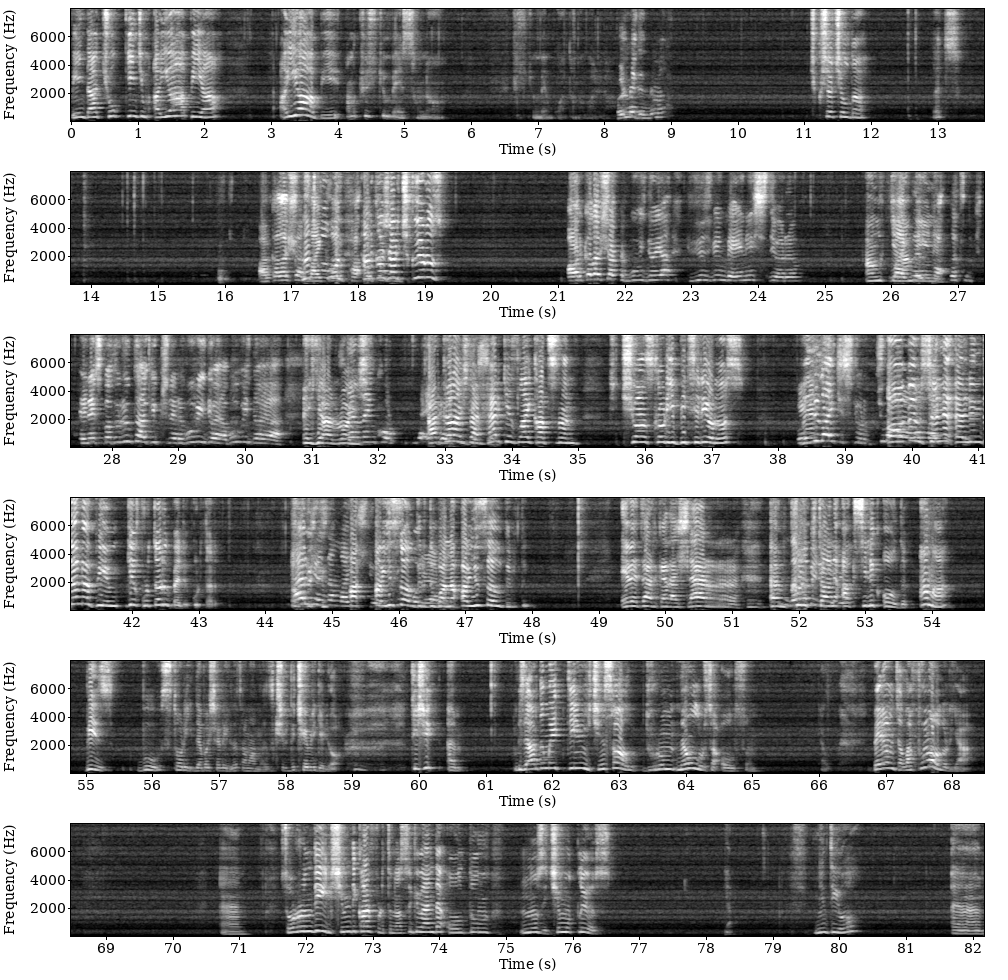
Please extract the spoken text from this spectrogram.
Ben daha çok gencim. Ayı abi ya. Ayı abi. Ama küstüm ben sana. Küstüm ben bu adama valla. Ölmedin değil mi? Çıkış açıldı. Let's. Arkadaşlar Let's like'ları patlatın. Arkadaşlar çıkıyoruz. Arkadaşlar bu videoya 100 bin beğeni istiyorum. Anlık gelen beğeni. patlatın. Enes Batur'un takipçileri bu videoya bu videoya. Ya Roy. Arkadaşlar herkes like atsın. Şu an story'i bitiriyoruz. 50 ve- like istiyorum. Aboneler Abim like seni etsin. elinden öpeyim. Gel kurtarın beni kurtarın. Herkesten like A- istiyorum. ayı saldırdı bana. Ayı saldırdı. Evet arkadaşlar. em, Ne 40 haberi tane aksilik oldu. Ama biz bu story'i de başarıyla tamamladık. Şimdi çeviri geliyor. Teşekkür bize yardım ettiğin için sağ ol. Durum ne olursa olsun. Bey amca lafı mı olur ya? Ee, sorun değil. Şimdi kar fırtınası güvende olduğunuz için mutluyuz. Ya. Ne diyor? Ee,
